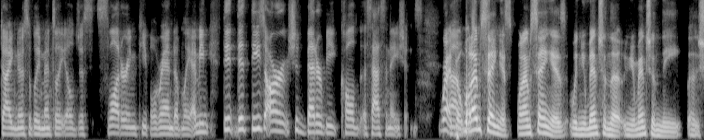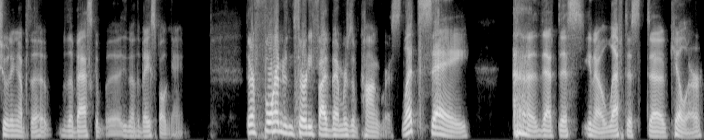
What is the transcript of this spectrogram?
diagnosably mentally ill, just slaughtering people randomly. I mean, th- th- these are should better be called assassinations. Right. Um, but what I'm saying is, what I'm saying is, when you mention the when you mention the uh, shooting up the the basketball, uh, you know, the baseball game there are 435 members of Congress. Let's say that this, you know, leftist uh, killer,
